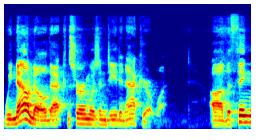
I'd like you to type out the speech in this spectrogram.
We now know that concern was indeed an accurate one. Uh, the thing,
